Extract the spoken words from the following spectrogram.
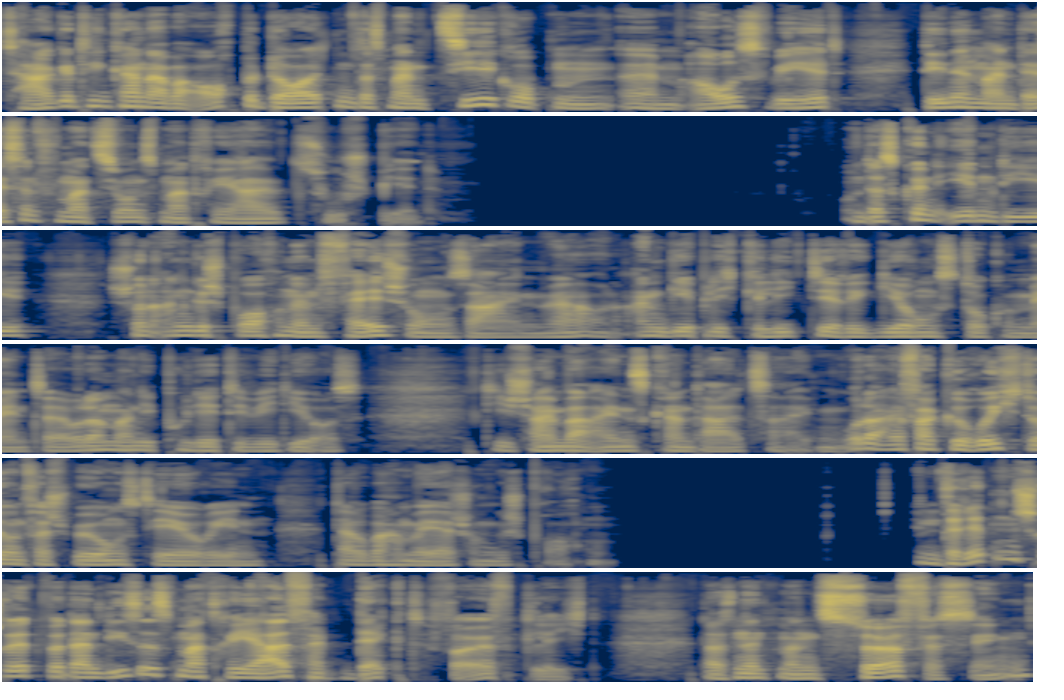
Targeting kann aber auch bedeuten, dass man Zielgruppen ähm, auswählt, denen man Desinformationsmaterial zuspielt. Und das können eben die schon angesprochenen Fälschungen sein, ja, oder angeblich geleakte Regierungsdokumente oder manipulierte Videos, die scheinbar einen Skandal zeigen. Oder einfach Gerüchte und Verschwörungstheorien. Darüber haben wir ja schon gesprochen. Im dritten Schritt wird dann dieses Material verdeckt veröffentlicht. Das nennt man Surfacing.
